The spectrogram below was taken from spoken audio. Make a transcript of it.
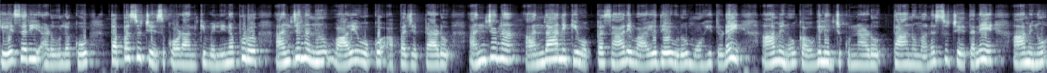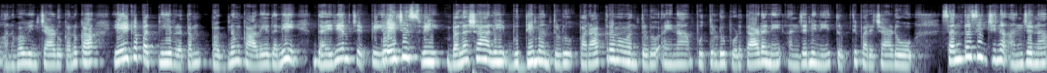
కేసరి అడవులకు తపస్సు చేసుకోవడానికి వెళ్ళినప్పుడు అంజనను వాయువుకు అప్పజెప్పాడు. అంజన అందానికి ఒక్కసారి వాయుదేవుడు మోహితుడై ఆమెను కౌగిలించుకున్నాడు. తాను మనస్సు చేతనే ఆమెను అనుభవించాడు. కనుక ఏకపత్ని వ్రతం భగ్నం కాలేదని ధైర్యం చెప్పి తేజస్వి బలశాలి బుద్ధిమంతుడు పరాక్రమవంతుడు అయిన పుత్రుడు పుడతాడని అంజనిని తృప్తిపరిచాడు. సంతసించిన అంజన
